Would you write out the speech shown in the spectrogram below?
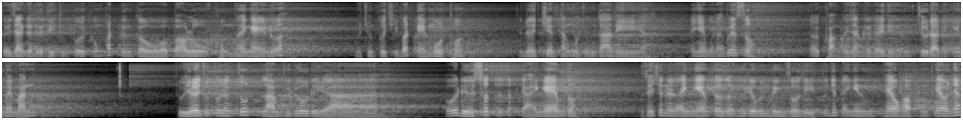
thời gian gần đây thì chúng tôi không bắt đường cầu bao lâu khung hai ngày nữa. Mà chúng tôi chỉ bắt ngày một thôi. Cho nên chiến thắng của chúng ta thì à, anh em cũng đã biết rồi. Trong khoảng thời gian gần đây thì cũng chưa đạt được cái may mắn chủ yếu là chúng tôi đang chốt làm video để à, có cái đề xuất cho tất cả anh em thôi. Thế cho nên anh em theo dõi video bên mình rồi thì tốt nhất anh em theo hoặc không theo nhé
